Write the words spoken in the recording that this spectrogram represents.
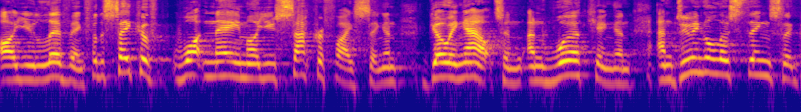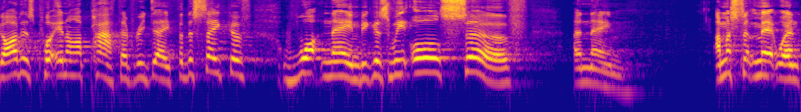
are you living? For the sake of what name are you sacrificing and going out and, and working and, and doing all those things that God has put in our path every day? For the sake of what name? Because we all serve a name. I must admit, when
